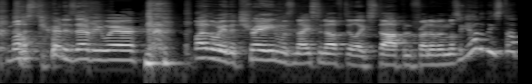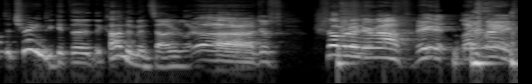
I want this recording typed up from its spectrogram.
Mustard is everywhere. By the way, the train was nice enough to like stop in front of him. I was like, how did they stop the train to get the, the condiments out? And he was like, ah, just shove it in your mouth, eat it like me.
